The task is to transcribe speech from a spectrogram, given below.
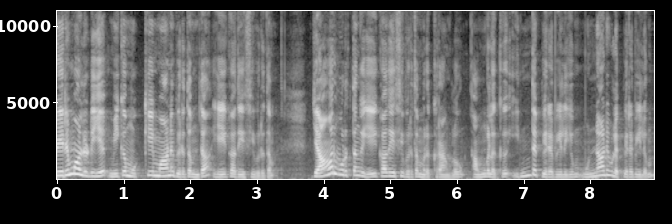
பெருமாளுடைய மிக முக்கியமான விரதம் தான் ஏகாதேசி விரதம். யார் ஒருத்தங்க ஏகாதேசி விரதம் இருக்கிறாங்களோ அவங்களுக்கு இந்த பிறவியிலையும் முன்னாடி உள்ள பிறவியிலும்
